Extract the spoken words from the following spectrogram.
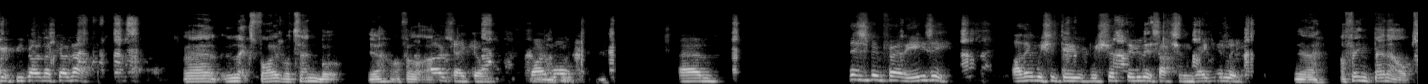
You, you go, go now. Uh, the next five or ten, but yeah, I feel like that. Okay, cool. Right, well, um, this has been fairly easy. I think we should do we should do this actually regularly. Yeah, I think Ben helps.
